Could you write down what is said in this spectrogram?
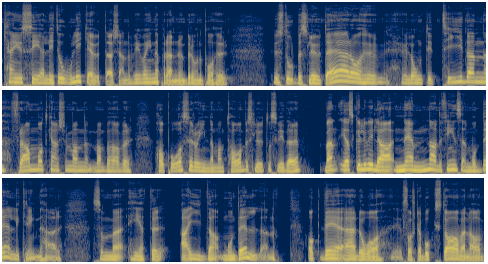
kan ju se lite olika ut där sen. Vi var inne på det nu beroende på hur hur stort beslut det är och hur, hur långt i tiden framåt kanske man, man behöver ha på sig då innan man tar beslut och så vidare. Men jag skulle vilja nämna, det finns en modell kring det här som heter AIDA-modellen. Och det är då första bokstaven av,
